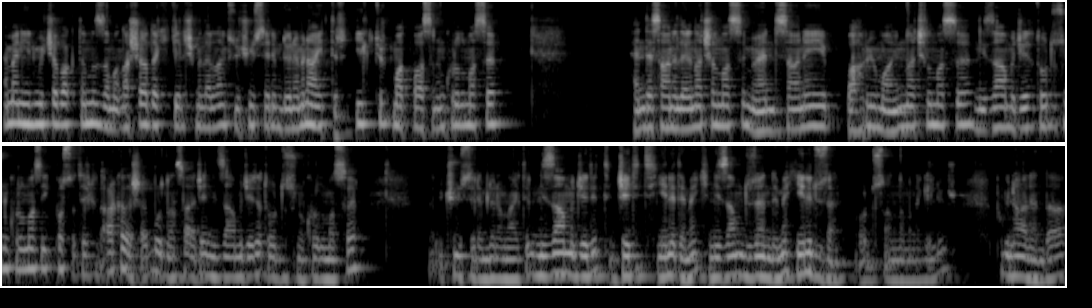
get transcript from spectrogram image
Hemen 23'e baktığımız zaman aşağıdaki gelişmelerden hangisi 3. Selim dönemine aittir? İlk Türk matbaasının kurulması, Hendeshanelerin açılması, mühendishane-i Bahri Humayun'un açılması, Nizam-ı Cedid ordusunun kurulması, ilk posta teşkilatı. Arkadaşlar buradan sadece Nizam-ı Cedid ordusunun kurulması 3. Selim dönemine aittir. Nizam-ı Cedid, Cedid yeni demek, Nizam düzen demek, yeni düzen ordusu anlamına geliyor. Bugün halen daha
